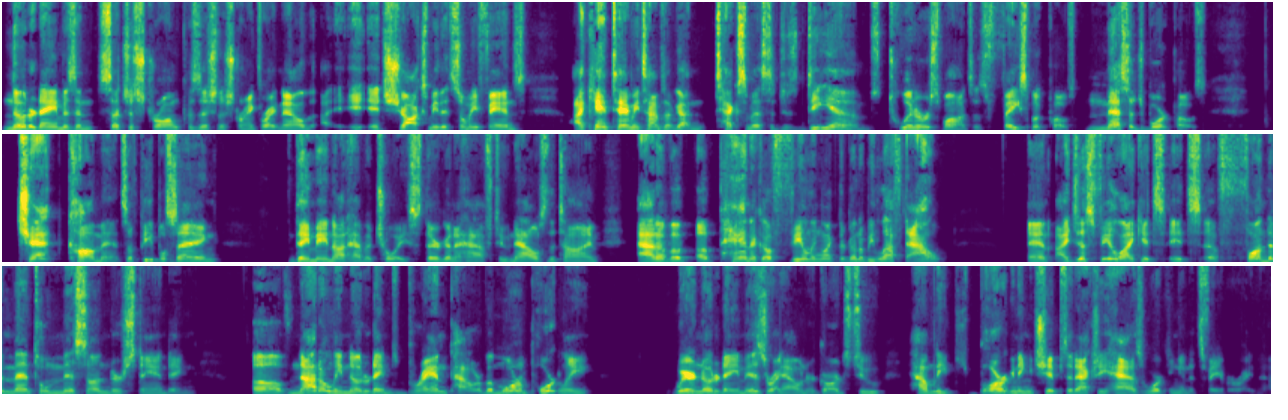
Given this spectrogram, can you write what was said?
Notre Dame is in such a strong position of strength right now. It, it shocks me that so many fans. I can't tell how many times I've gotten text messages, DMs, Twitter responses, Facebook posts, message board posts, chat comments of people saying they may not have a choice. They're going to have to. Now's the time. Out of a, a panic of feeling like they're going to be left out. And I just feel like it's it's a fundamental misunderstanding of not only Notre Dame's brand power, but more importantly, where Notre Dame is right now in regards to how many bargaining chips it actually has working in its favor right now.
